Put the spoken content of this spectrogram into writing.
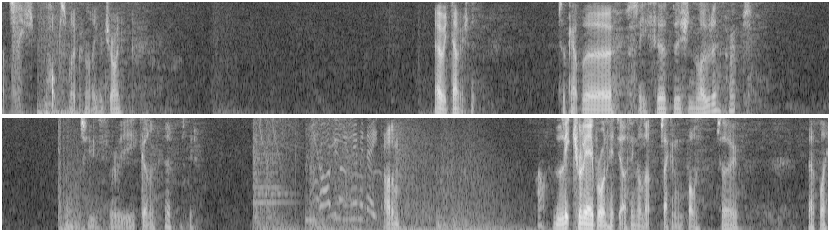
That's he just popped smoke, not even trying. Oh, he damaged it. Took out the, say, third position loader, perhaps? One, two, three, gunner. Yeah, that's good. Target eliminated! Got him. Wow. Oh, literally everyone hit it, I think, on that second volley. So, fair play.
